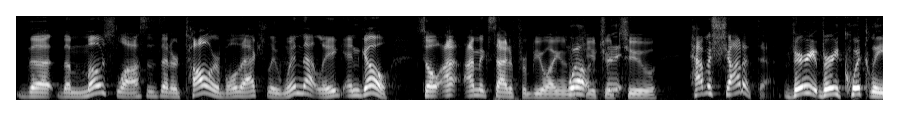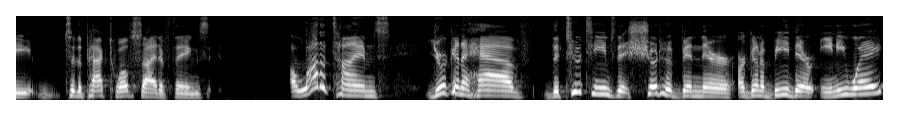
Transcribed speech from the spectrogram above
the the most losses that are tolerable to actually win that league and go. So I, am excited for BYU in well, the future uh, to have a shot at that. Very, very quickly to the Pac 12 side of things, a lot of times you're going to have the two teams that should have been there are going to be there anyway.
